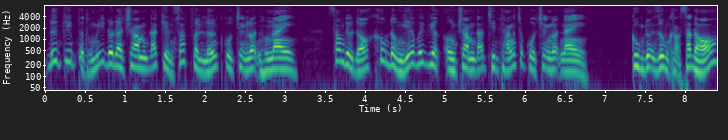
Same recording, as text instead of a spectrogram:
đương kim Tổng thống Mỹ Donald Trump đã kiểm soát phần lớn cuộc tranh luận hôm nay. Song điều đó không đồng nghĩa với việc ông Trump đã chiến thắng trong cuộc tranh luận này. Cùng nội dung khảo sát đó,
